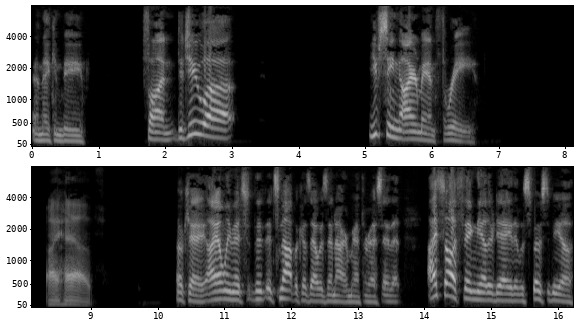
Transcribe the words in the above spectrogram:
And they can be fun. Did you uh you've seen iron man 3 I have. okay i only mentioned it's not because i was in iron man 3 i say that. I saw a thing the other day that was supposed to be a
